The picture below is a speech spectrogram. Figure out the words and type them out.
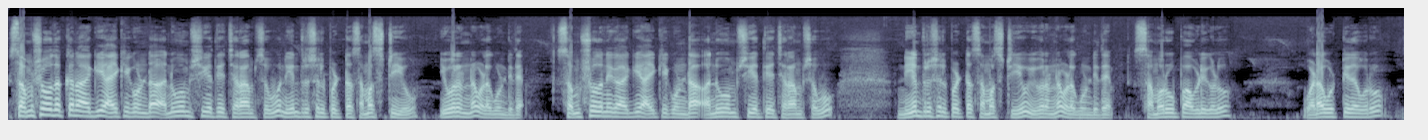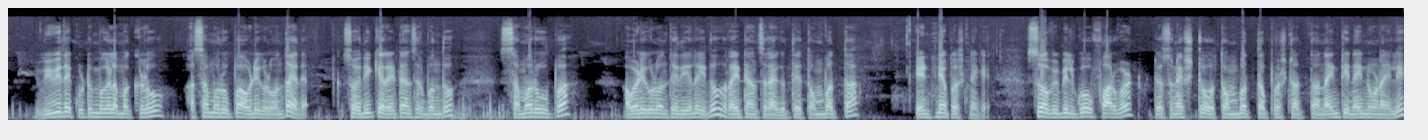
ಸಂಶೋಧಕನಾಗಿ ಆಯ್ಕೆಗೊಂಡ ಅನುವಂಶೀಯತೆ ಚರಾಂಶವು ನಿಯಂತ್ರಿಸಲ್ಪಟ್ಟ ಸಮಷ್ಟಿಯು ಇವರನ್ನು ಒಳಗೊಂಡಿದೆ. ಸಂಶೋಧನೆಗಾಗಿ ಆಯ್ಕೆಗೊಂಡ ಅನುವಂಶೀಯತೆಯ ಚರಾಂಶವು ನಿಯಂತ್ರಿಸಲ್ಪಟ್ಟ ಸಮಷ್ಟಿಯು ಇವರನ್ನು ಒಳಗೊಂಡಿದೆ. ಸಮರೂಪ ಅವಳಿಗಳು ಒಡ ಹುಟ್ಟಿದವರು ವಿವಿಧ ಕುಟುಂಬಗಳ ಮಕ್ಕಳು ಅಸಮರೂಪ ಅವಳಿಗಳು ಅಂತ ಇದೆ. ಸೊ ಇದಕ್ಕೆ ರೈಟ್ ಆನ್ಸರ್ ಬಂದು ಸಮರೂಪ ಅವಳಿಗಳು ಅಂತ ಇದೆಯಲ್ಲ, ಇದು ರೈಟ್ ಆನ್ಸರ್ ಆಗುತ್ತೆ ತೊಂಬತ್ತ ಎಂಟನೇ ಪ್ರಶ್ನೆಗೆ. So we will go forward so next ತೊಂಬತ್ತ ಪ್ರಶ್ನೆ ನೈಂಟಿ ನೈನ್ ನೋಡೋಣ ಇಲ್ಲಿ.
